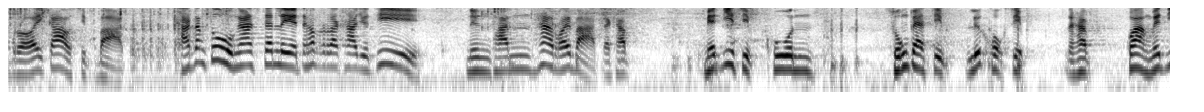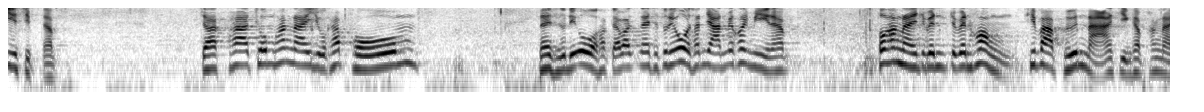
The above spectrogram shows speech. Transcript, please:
1,390 บาทขาตั้งตู้งานสแตนเลสนะครับราคาอยู่ที่ 1,500 บาทนะครับเมตร20คูณ สูง 80 ลึก 60 นะครับ กว้างเมตร20นะครับ จากพาชมข้างในอยู่ครับผม ในสตูดิโอครับ แต่ว่าในสตูดิโอสัญญาณไม่ค่อยมีนะครับ เพราะข้างในจะเป็นจะเป็นห้องที่ว่าพื้นหนาจริงครับข้างใน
